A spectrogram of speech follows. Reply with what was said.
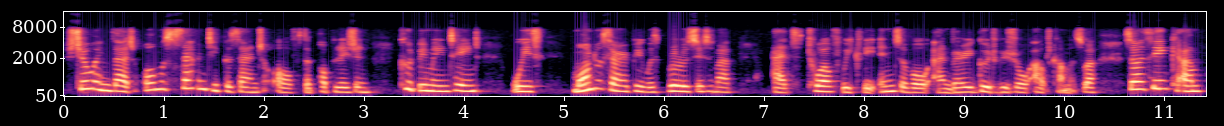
showing that almost 70% of the population could be maintained with monotherapy with brolucizumab at 12 weekly interval and very good visual outcome as well. So I think um,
